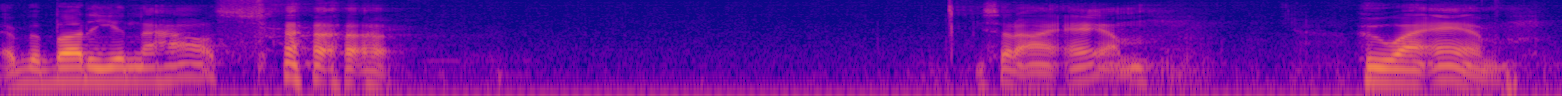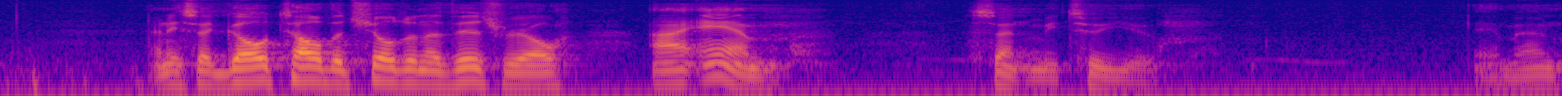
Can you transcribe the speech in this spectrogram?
everybody in the house. he said, I am who I am. And he said, Go tell the children of Israel, I am sent me to you. Amen.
